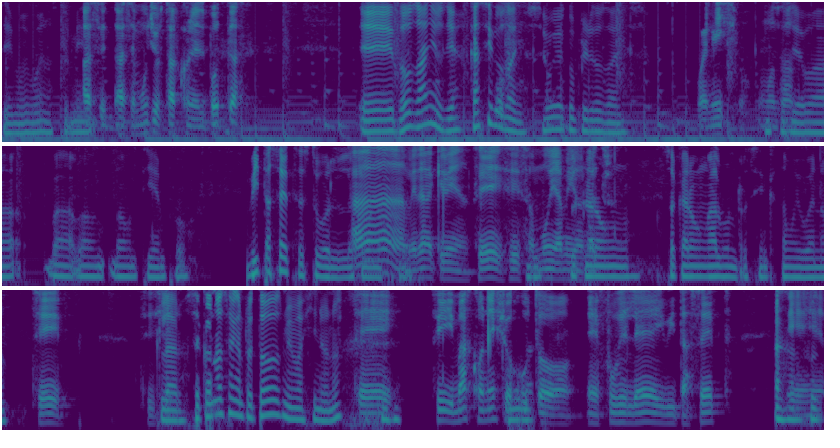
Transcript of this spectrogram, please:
Sí, muy buenos también. ¿Hace, ¿Hace mucho estás con el podcast? Eh, dos años ya, casi dos años, yo voy a cumplir dos años. Buenísimo, montón. ya va, va, un, va un tiempo. Vita Set estuvo el Ah, mirá, qué bien. Sí, sí, son muy amigos sacaron, nuestros. sacaron un álbum recién que está muy bueno. Sí, sí, sí. Claro, se conocen entre todos, me imagino, ¿no? Sí, sí, y más con ellos, justo eh, Fudile y Vitaset. Ajá, eh,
